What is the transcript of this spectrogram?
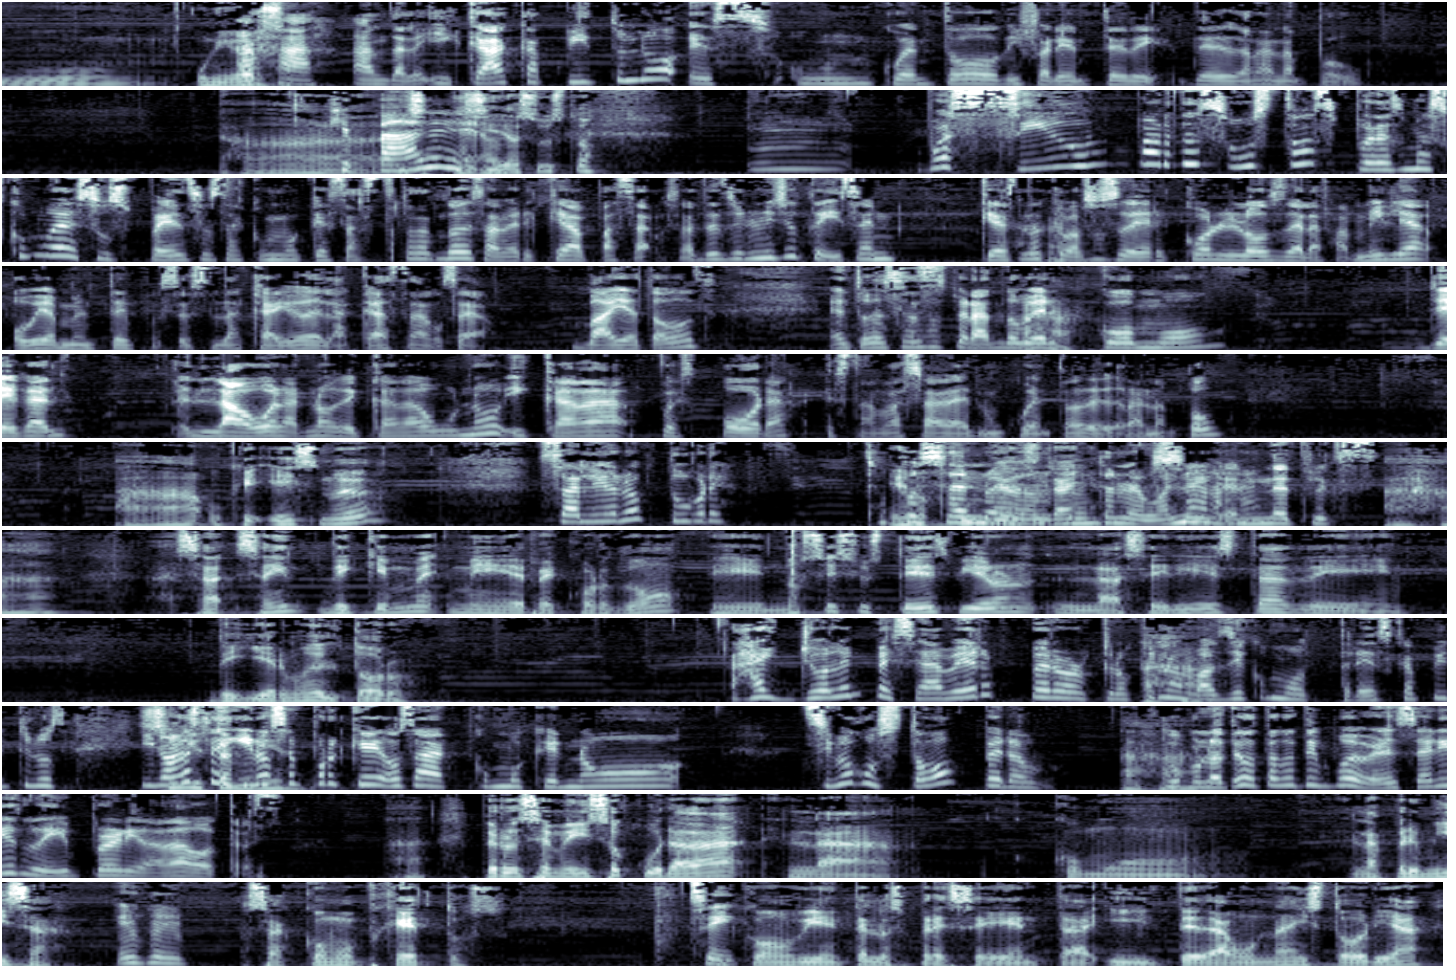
universo. Ajá, ándale. Y cada capítulo es un cuento diferente de, de Poe. Ah, Qué ¿y- padre. ¿Y, si da susto? Mm, Pues sí, un par de sustos, pero es más como de suspenso, o sea, como que estás tratando de saber qué va a pasar. O sea, desde el inicio te dicen qué es lo que va a suceder con los de la familia. Obviamente, pues es la caída de la casa, o sea, vaya todos. Entonces estás esperando ver cómo llega el- la hora, ¿no? De cada uno y cada, pues, hora está basada en un cuento de Gran Poe. Ah, ok. ¿Es nueva? Salió en octubre, en Pues octubre nuevo, este año. nuevo, sí, en Netflix. Ajá. Sa- ¿Saben de qué me, me recordó? Eh, no sé si ustedes vieron la serie esta de, de Guillermo del Toro. Ay, yo la empecé a ver, pero creo que Ajá. nomás di como tres capítulos. Y no Sí, la seguí, no sé por qué. O sea, como que no. Sí me gustó, pero Ajá. como no tengo tanto tiempo de ver series, le di prioridad a otras. Ajá. Pero se me hizo curada la como la premisa, o sea, como objetos. Y Sí, cómo bien te los presenta y te da una historia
